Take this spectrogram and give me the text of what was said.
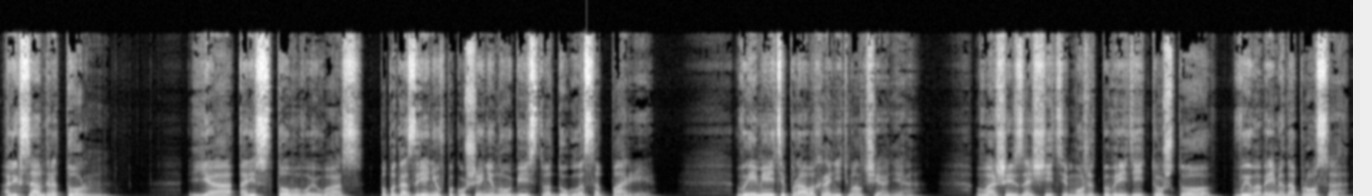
«Александра Торн, я арестовываю вас по подозрению в покушении на убийство Дугласа Парри. Вы имеете право хранить молчание. Вашей защите может повредить то, что вы во время допроса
